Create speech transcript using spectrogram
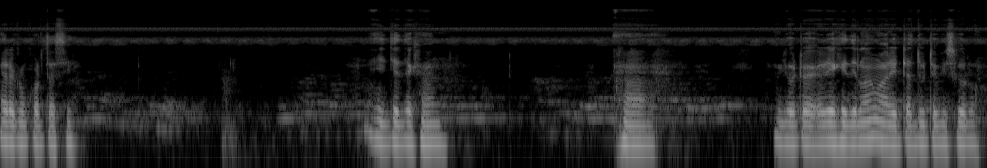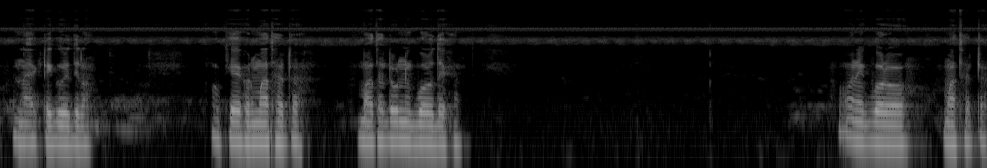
এরকম করতেছি। এই যে দেখেন হ্যাঁ ওটা রেখে দিলাম আর এটা দুটো পিস করব, না একটাই করে দিলাম। ওকে, এখন মাথাটা মাথাটা অনেক বড় দেখেন। অনেক বড় মাথাটা।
